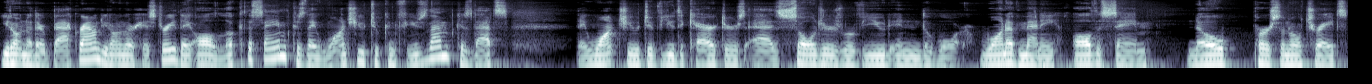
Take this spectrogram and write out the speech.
You don't know their background, you don't know their history. They all look the same because they want you to confuse them because that's they want you to view the characters as soldiers were viewed in the war. One of many, all the same, no personal traits.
